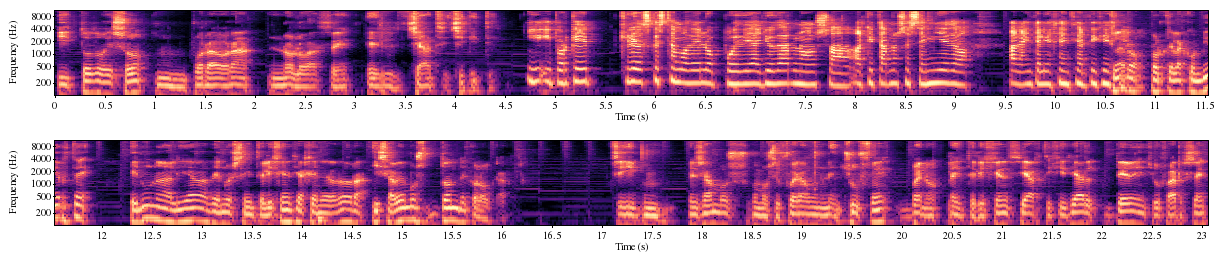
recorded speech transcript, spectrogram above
y todo eso mm, por ahora no lo hace el chat GPT. ¿Y, por qué crees que este modelo puede ayudarnos a, a quitarnos ese miedo a la inteligencia artificial? Claro, porque la convierte en una aliada de nuestra inteligencia generadora y sabemos dónde colocarla. Si pensamos como si fuera un enchufe, bueno, la inteligencia artificial debe enchufarse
